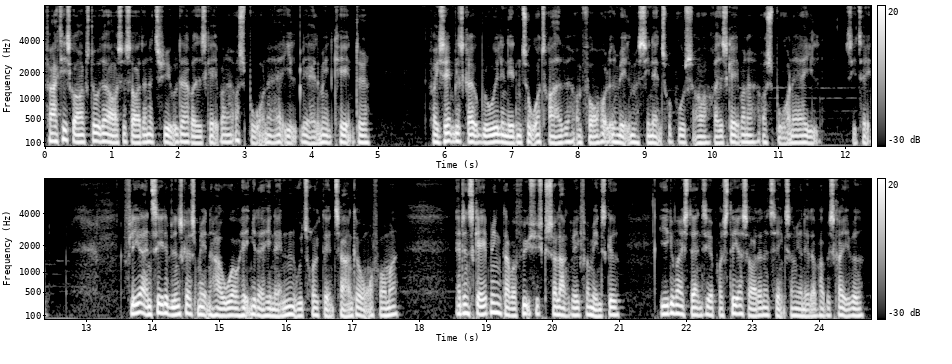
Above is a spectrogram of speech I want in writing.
Faktisk opstod der også sådanne tvivl, da redskaberne og sporene af ild blev almindeligt kendte. For eksempel skrev Bruegel i 1932 om forholdet mellem Sinanthropus og redskaberne og sporene af ild. Citat. Flere ansete videnskabsmænd har uafhængigt af hinanden udtrykt den tanke over for mig, at en skabning, der var fysisk så langt væk fra mennesket, ikke var i stand til at præstere sådanne ting, som jeg netop har beskrevet –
